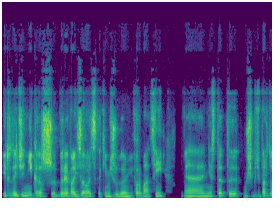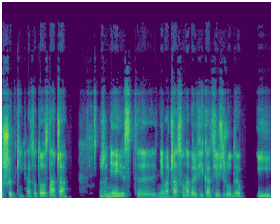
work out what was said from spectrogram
I tutaj dziennikarz, żeby rywalizować z takim źródłem informacji, niestety musi być bardzo szybki. A co to oznacza? Że nie jest, nie ma czasu na weryfikację źródeł i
